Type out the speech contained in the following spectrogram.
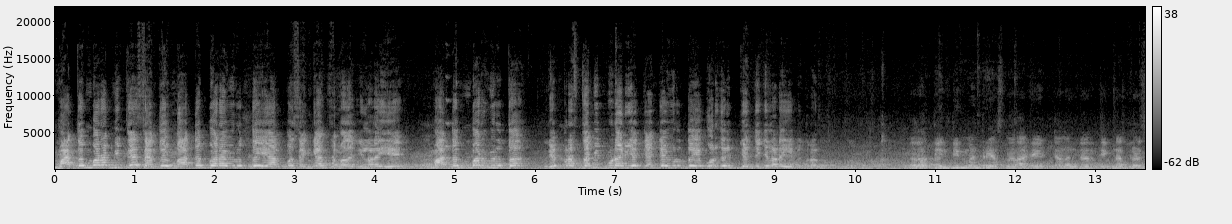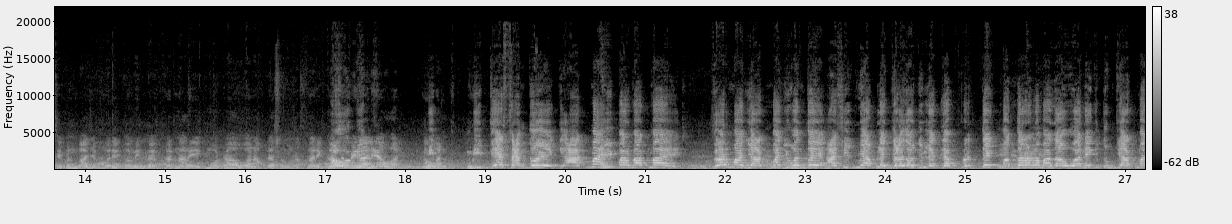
मातंबर मी तेच सांगतोय मातंबराविरुद्ध हे अल्पसंख्याक समाजाची लढाई आहे. मातंबर विरुद्ध जे प्रस्थापित पुढारी आहेत त्यांच्या विरुद्ध हे गोरगरीब जनतेची लढाई आहे मित्रांनो. तीन तीन मंत्री असणार आहेत. त्यानंतर एकनाथ खडसे पण भाजपमध्ये कमिंग बॅक करणार आहे. एक मोठं आव्हान आपल्यासमोर असणार आहे. कसं पेलाल हे आव्हान मी तेच सांगतोय की आत्मा ही परमात्मा आहे. जर माझी आत्मा जिवंत आहे अशीच मी आपल्या जळगाव जिल्ह्यातल्या प्रत्येक मतदाराला माझं आव्हान आहे की तुमची आत्मा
